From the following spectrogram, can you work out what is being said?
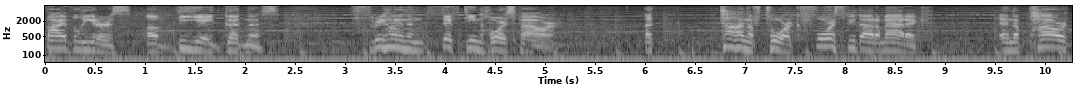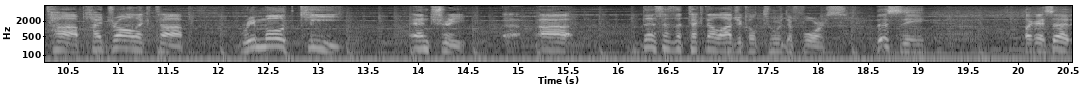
Five liters of V8 goodness, 315 horsepower, a ton of torque, four speed automatic, and a power top, hydraulic top, remote key entry. Uh, uh, this is a technological tour de force. This Z, like I said,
